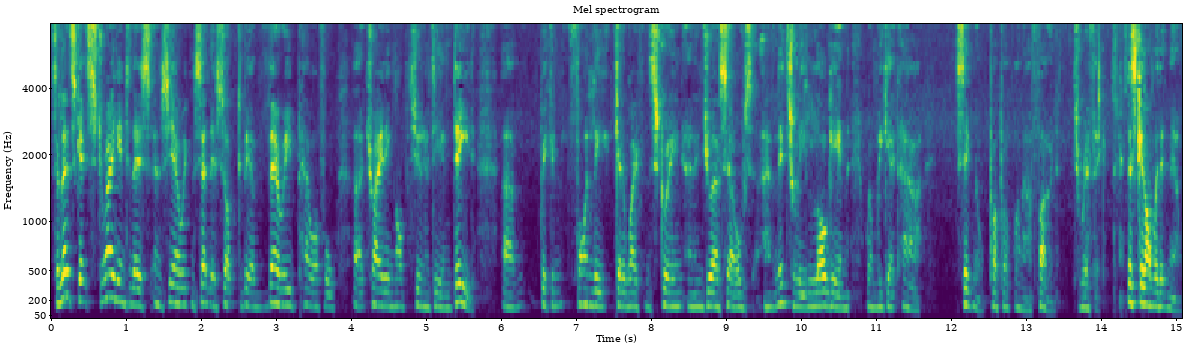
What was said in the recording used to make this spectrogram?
So let's get straight into this and see how we can set this up to be a very powerful uh, trading opportunity indeed. Um, we can finally get away from the screen and enjoy ourselves and literally log in when we get our signal pop up on our phone. Terrific. Let's get on with it now.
